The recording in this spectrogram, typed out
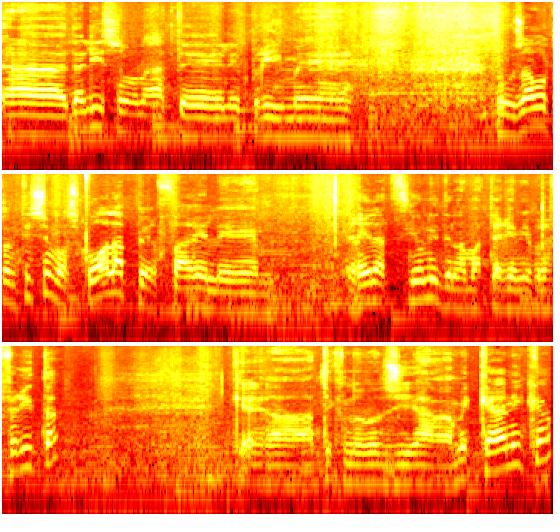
Uh, da lì sono nate le prime lo usavo tantissimo a scuola per fare le relazioni della materia mia preferita, che era tecnologia meccanica.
